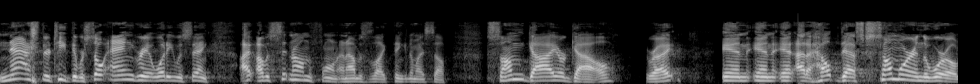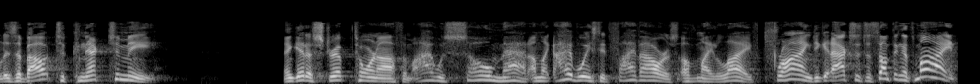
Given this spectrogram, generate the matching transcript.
gnashed their teeth. They were so angry at what he was saying. I, I was sitting on the phone and I was like thinking to myself, some guy or gal right, in, in, at a help desk somewhere in the world is about to connect to me and get a strip torn off them. I was so mad. I'm like, I have wasted five hours of my life trying to get access to something that's mine.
